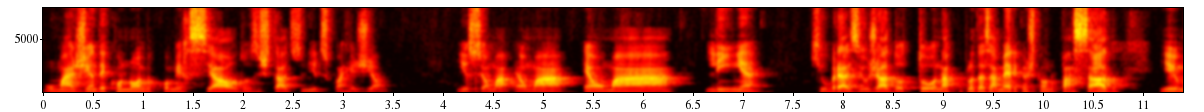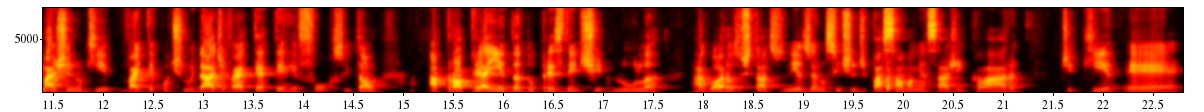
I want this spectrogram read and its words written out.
uma agenda econômico-comercial dos Estados Unidos com a região. Isso é uma, é, uma, é uma linha que o Brasil já adotou na Cúpula das Américas do ano passado, e eu imagino que vai ter continuidade e vai até ter reforço. Então, a própria ida do presidente Lula agora aos Estados Unidos é no sentido de passar uma mensagem clara de que é,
